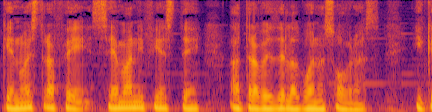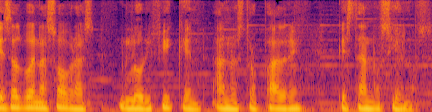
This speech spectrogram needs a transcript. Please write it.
que nuestra fe se manifieste a través de las buenas obras y que esas buenas obras glorifiquen a nuestro Padre que está en los cielos.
